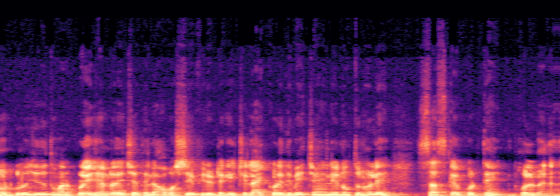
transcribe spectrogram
নোটগুলো যদি তোমার প্রয়োজন রয়েছে, তাহলে অবশ্যই ভিডিওটাকে একটি লাইক করে দিবে। চ্যানেলে নতুন হলে সাবস্ক্রাইব করতে ভুলবে না।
